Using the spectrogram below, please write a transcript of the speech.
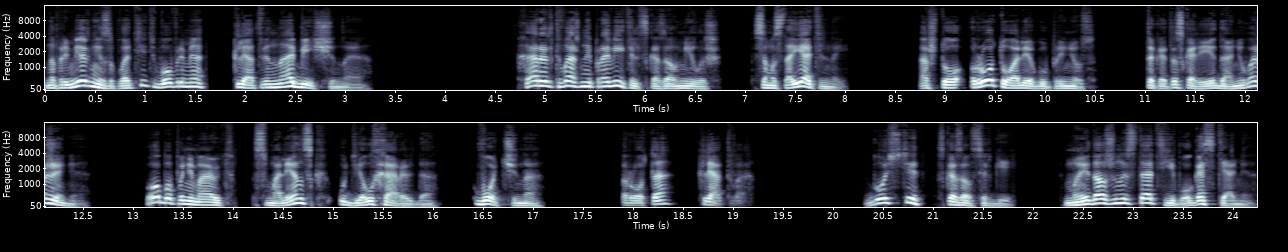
Например, не заплатить вовремя клятвенно обещанное. «Харальд важный правитель», — сказал Милыш, — «самостоятельный. А что роту Олегу принес, так это скорее дань уважения. Оба понимают, Смоленск — удел Харальда. Вотчина. Рота — клятва. «Гости», — сказал Сергей, — «мы должны стать его гостями».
